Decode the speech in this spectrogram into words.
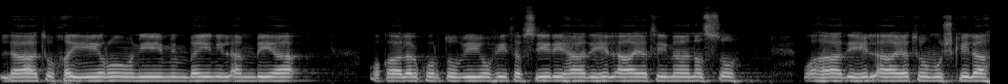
لا تخيروني من بين الأنبياء. وقال القرطبي في تفسير هذه الآية ما نصه. وهذه الآية مشكلة.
